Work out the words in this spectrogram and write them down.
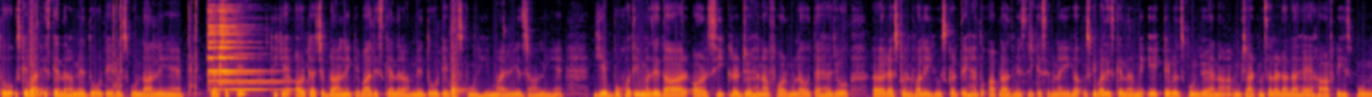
तो उसके बाद इसके अंदर हमने दो टेबल स्पून डालने हैं कैचअप के। ठीक है, और केचप डालने के बाद इसके अंदर हमने दो टेबल स्पून ही मायोनीज़ डालनी है। ये बहुत ही मज़ेदार और सीक्रेट जो है ना फार्मूला होता है जो रेस्टोरेंट वाले यूज़ करते हैं तो आप लाजमी इस तरीके से बनाइएगा। उसके बाद इसके अंदर हमने एक टेबल स्पून जो है ना चाट मसाला डाला है, हाफ़ टी स्पून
